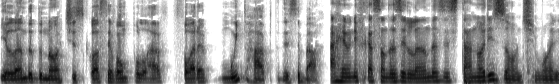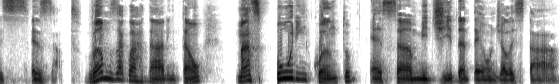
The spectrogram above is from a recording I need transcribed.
Irlanda do Norte e Escócia vão pular fora muito rápido desse barco. A reunificação das Irlandas está no horizonte, amores. Exato. Vamos aguardar então, mas por enquanto, essa medida, até onde ela está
